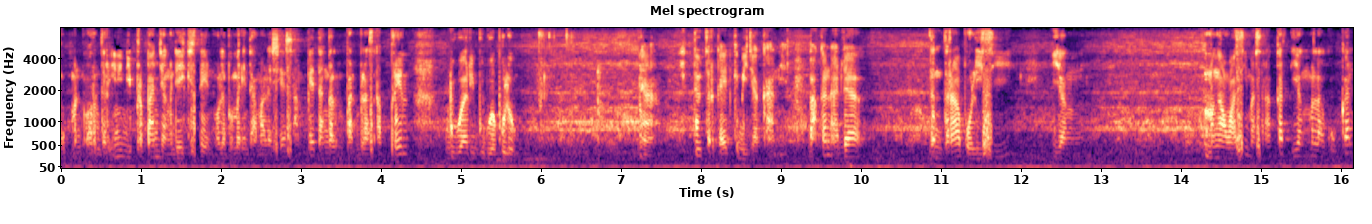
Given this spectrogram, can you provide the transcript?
movement order ini diperpanjang di extend oleh pemerintah Malaysia sampai tanggal 14 April 2020 nah itu terkait kebijakannya. Bahkan ada tentara polisi yang mengawasi masyarakat yang melakukan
